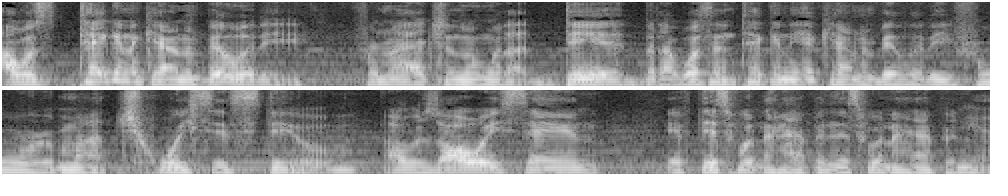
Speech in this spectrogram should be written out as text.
I was taking accountability for my actions on what I did, but I wasn't taking the accountability for my choices. Still, Mm-hmm. I was always saying, if this wouldn't happen, this wouldn't happen. Yeah.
